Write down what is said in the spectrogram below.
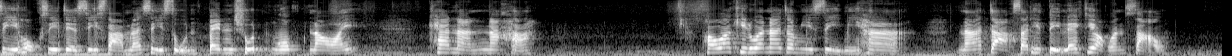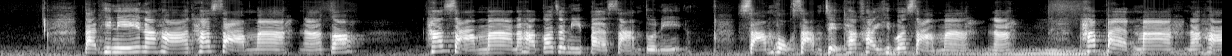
สี่หกสี่เจ็ดสี่สามและสี่ศูนย์เป็นชุดงบน้อย แค่นั้นนะคะ เพราะว่าคิดว่าน่าจะมีสี่มีห้านะ จากสถิติเลขที่ออกวันเสาร์แต่ทีนี้นะคะถ้าสามมานะก็ถ้าสามมานะคะก็จะมีแปดสามตัวนี้สามหกสามเจ็ดถ้าใครคิดว่าสามมานะถ้าแปดมานะคะ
